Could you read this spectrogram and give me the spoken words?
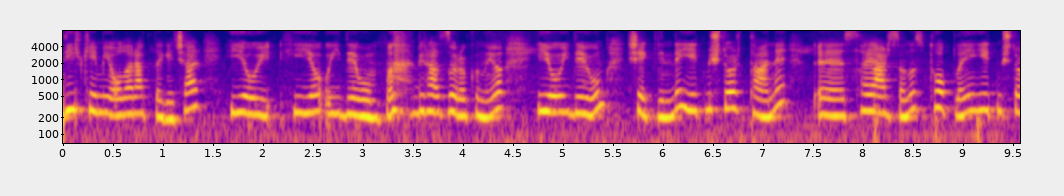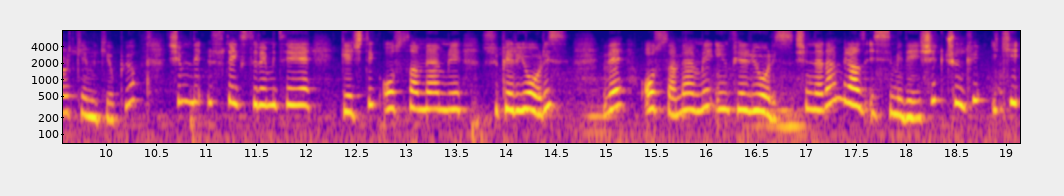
dil kemiği olarak da geçer. Hyo- Hyoideum. Biraz zor okunuyor. Hyoideum şeklinde 74 tane e, sayarsanız toplayın 74 kemik yapıyor. Şimdi üst ekstremiteye geçtik. Ossa memri superioris ve ossa memri inferioris. Şimdi neden biraz ismi değişik? Çünkü iki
